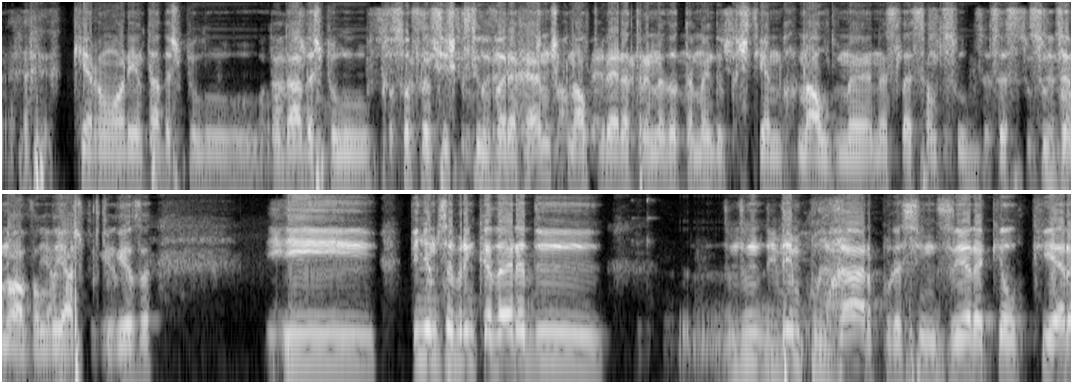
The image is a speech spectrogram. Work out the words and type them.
que eram orientadas pelo, ou dadas pelo professor Francisco Silveira Ramos, que na altura era treinador também do Cristiano Ronaldo na, na seleção de sub-19, sub aliás, portuguesa. E tínhamos a brincadeira de, de, de, empurrar, por assim dizer, aquele que era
